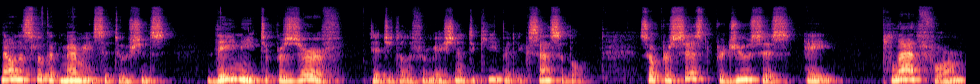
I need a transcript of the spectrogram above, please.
Now let's look at memory institutions. They need to preserve digital information and to keep it accessible. So Persist produces a platform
